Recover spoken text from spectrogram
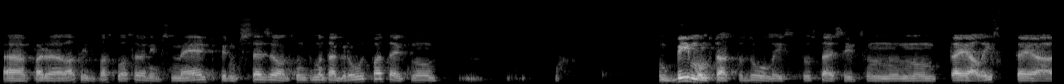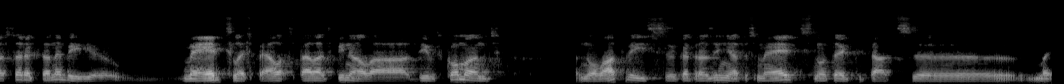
par Latvijas Basketbola Savienības mērķi pirms sezonas. Un man tā grūti pateikt, nu, nu bija mums tāds to-do lists uztaisīts, un, un, un tajā listā, tajā sarakstā nebija mērķis, lai spēlē, spēlētu finālā divas komandas no Latvijas. Katrā ziņā tas mērķis noteikti tāds, eh, lai,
